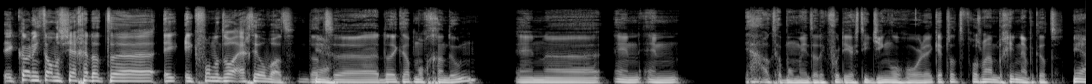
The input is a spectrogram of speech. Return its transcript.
ik kan niet anders zeggen dat eh, ik, ik vond het wel echt heel wat. Dat, eh, dat ik dat mocht gaan doen. En, eh, en, en ja, ook dat moment dat ik voor het eerst die jingle hoorde. Ik heb dat volgens mij aan het begin heb ik dat. ja,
